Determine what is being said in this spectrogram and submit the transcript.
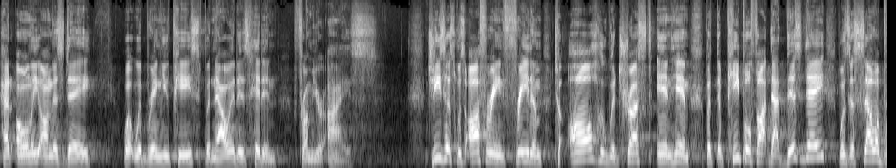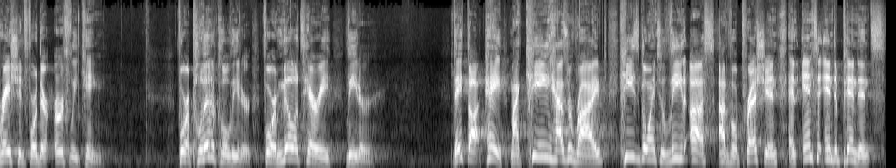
had only on this day what would bring you peace, but now it is hidden from your eyes. Jesus was offering freedom to all who would trust in him, but the people thought that this day was a celebration for their earthly king, for a political leader, for a military leader. They thought, hey, my king has arrived. He's going to lead us out of oppression and into independence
